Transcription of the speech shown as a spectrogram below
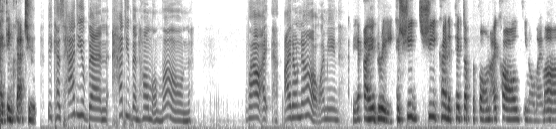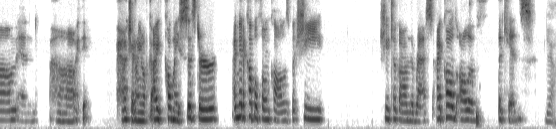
I think that too. Because had you been had you been home alone, wow, I I don't know. I mean, yeah, I agree because she she kind of picked up the phone. I called, you know, my mom and uh, I think actually I don't know. If, I called my sister. I made a couple phone calls, but she she took on the rest. I called all of the kids. Yeah.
